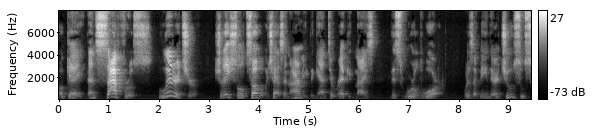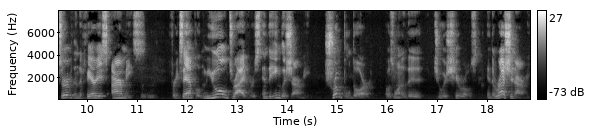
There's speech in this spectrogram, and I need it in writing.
Okay, then Safrus, literature. Shleish Tzava, which has an army, began to recognize this world war. What does that mean? There are Jews who served in the various armies. Mm-hmm. For example, mule drivers in the English army. Trumpeldor was one of the Jewish heroes in the Russian army.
